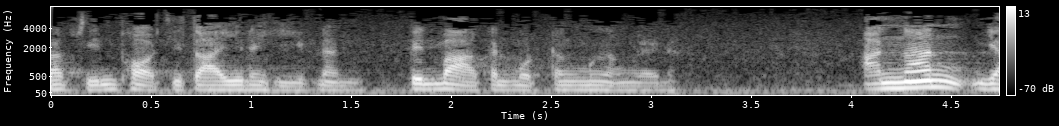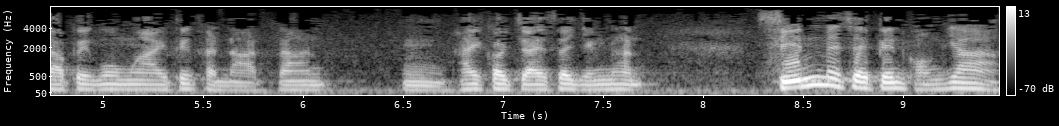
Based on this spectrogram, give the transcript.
รับศีลพ่อจิตายอยู่ในหีบนั้น เป็นบ้ากันหมดทั้งเมืองเลยนะอันนั้นอย่าไปงมงายถึงขนาดนั้น อืม ให้เข้าใจซะอย่างนั้นศีลไม่ใช่เป็นของยาก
